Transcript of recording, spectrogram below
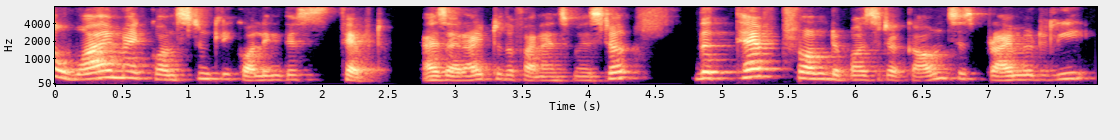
Now, why am I constantly calling this theft? As I write to the finance minister, the theft from deposit accounts is primarily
